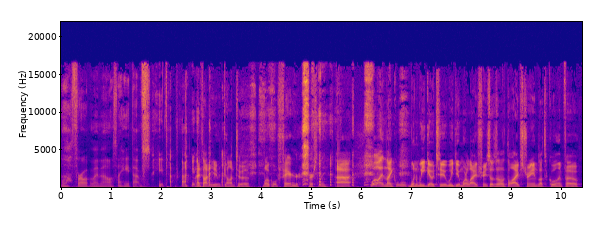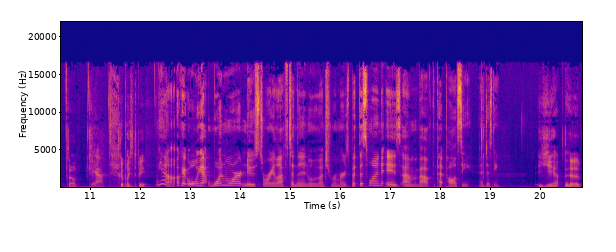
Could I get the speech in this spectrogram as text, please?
Oh, throw up in my mouth. I hate that. I hate that ride. I thought he had gone to a local fair personally. Uh, well, and like when we go to, we do more live streams. So there's lots of live streams, lots of cool info. So yeah. it's a good place to be. Yeah. Okay. Well, we got one more news story left, and then we'll move on to rumors. But this one is um, about the pet policy at Disney. Yep, the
